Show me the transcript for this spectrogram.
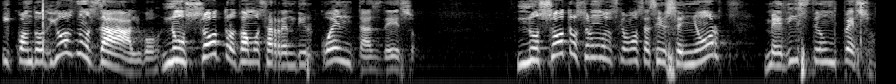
Y cuando Dios nos da algo, nosotros vamos a rendir cuentas de eso. Nosotros somos los que vamos a decir, Señor, me diste un peso,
